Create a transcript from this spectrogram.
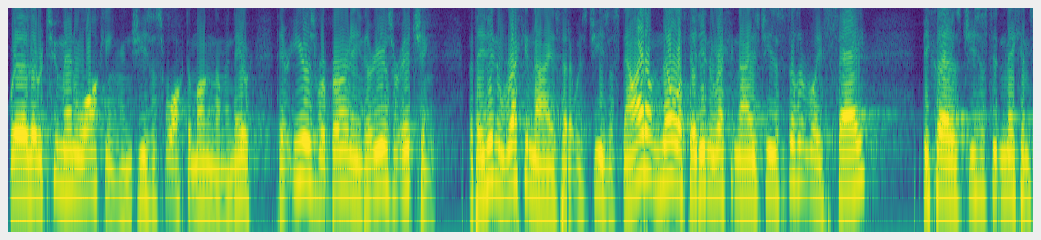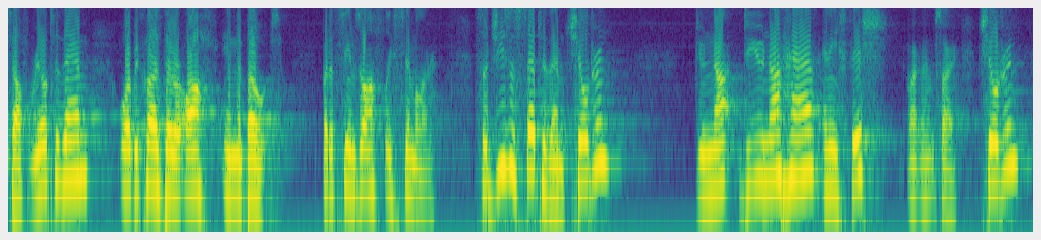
where there were two men walking and Jesus walked among them, and they, their ears were burning, their ears were itching, but they didn't recognize that it was Jesus. Now, I don't know if they didn't recognize Jesus. It doesn't really say because Jesus didn't make himself real to them or because they were off in the boat. But it seems awfully similar. So Jesus said to them, Children, Do, not, do you not have any fish? Or, I'm sorry, children,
